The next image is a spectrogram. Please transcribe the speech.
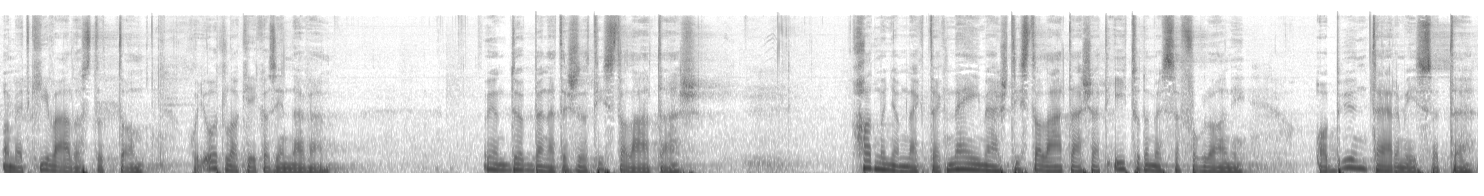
amelyet kiválasztottam, hogy ott lakék az én nevem. Olyan döbbenetes ez a tiszta látás. Hadd mondjam nektek, Neimás tiszta látását így tudom összefoglalni. A bűn természete,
